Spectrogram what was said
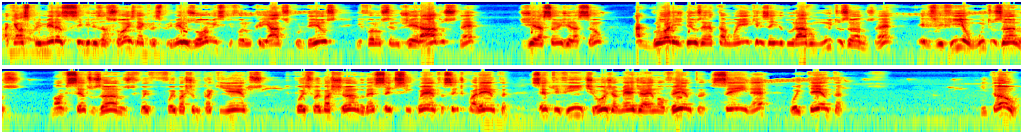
aquelas primeiras civilizações, né? Aqueles primeiros homens que foram criados por Deus e foram sendo gerados, né? De geração em geração. A glória de Deus era tamanha que eles ainda duravam muitos anos, né? Eles viviam muitos anos, 900 anos, foi, foi baixando para 500, depois foi baixando, né, 150, 140, 120, hoje a média é 90, 100, né, 80. Então,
